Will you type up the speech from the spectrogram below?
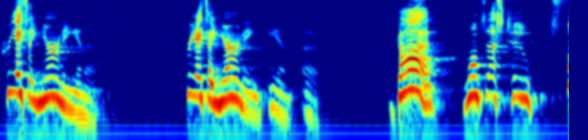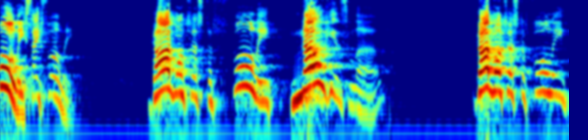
creates a yearning in us creates a yearning in us. God wants us to fully, say fully, God wants us to fully know His love. God wants us to fully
